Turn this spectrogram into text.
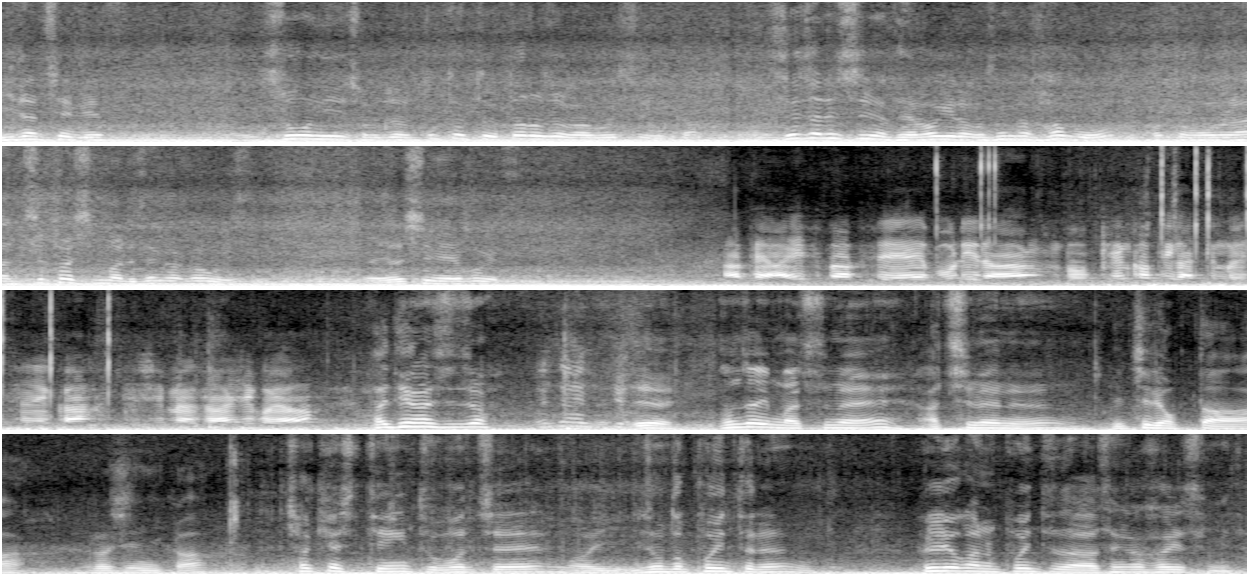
2단 채비했습니다. 수온이 점점 뚝뚝뚝 떨어져 가고 있으니까 세 자리 쓰면 대박이라고 생각하고 보통 오늘 한 7, 80마리 생각하고 있습니다. 네, 열심히 해보겠습니다 앞에 아이스박스에 물이랑 뭐 캔커피 같은 거 있으니까 드시면서 하시고요. 파이팅 하시죠. 예 선장님 말씀에 아침에는 입질이 없다 그러시니까 첫 캐스팅 두 번째 뭐 이 정도 포인트는 흘려가는 포인트다 생각하겠습니다.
